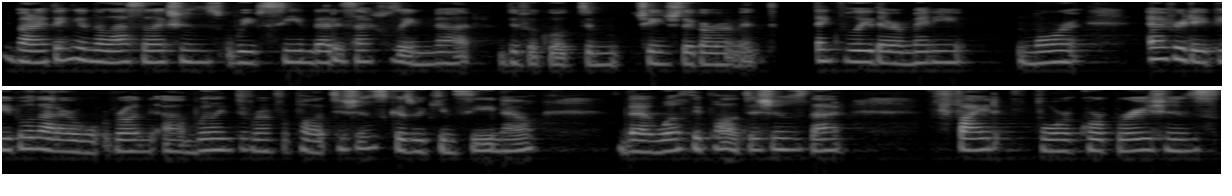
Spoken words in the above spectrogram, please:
but I think in the last elections, we've seen that it's actually not difficult to change the government. Thankfully, there are many more everyday people that are run, um, willing to run for politicians because we can see now the wealthy politicians that fight for corporations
